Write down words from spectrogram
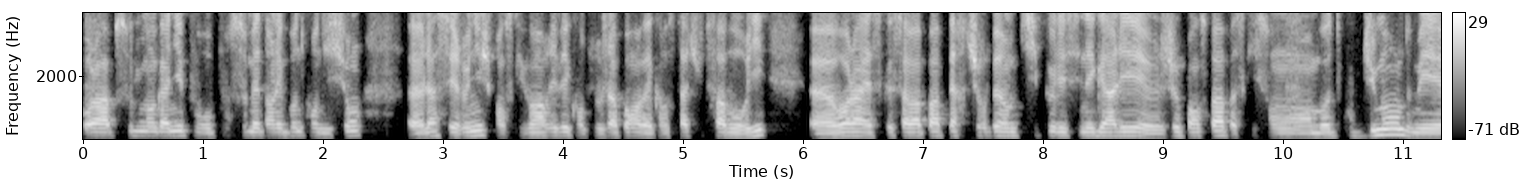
voilà absolument gagner pour pour se mettre dans les bonnes conditions. Euh, là c'est réuni je pense qu'ils vont arriver contre le Japon avec un statut de favori. Euh, voilà est-ce que ça va pas perturber un petit peu les Sénégalais? Je pense pas parce qu'ils sont en mode Coupe du Monde mais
